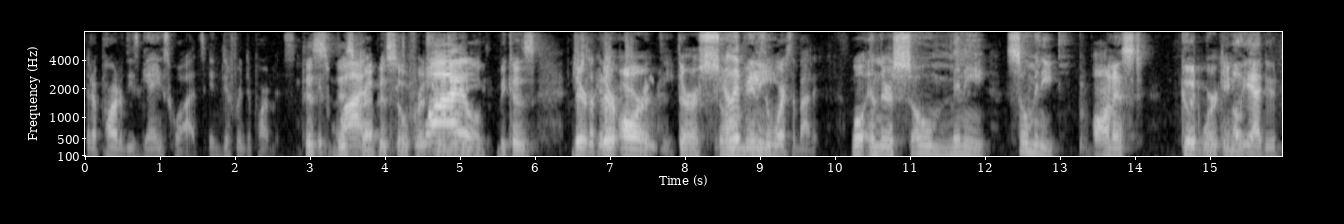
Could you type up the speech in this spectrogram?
that are part of these gang squads in different departments. This It's this wild. crap is so It's frustrating to me because Just there there. Are there are And so LAPD many is the worst about it. well, and there's so many so many honest, good working Oh yeah, dude.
